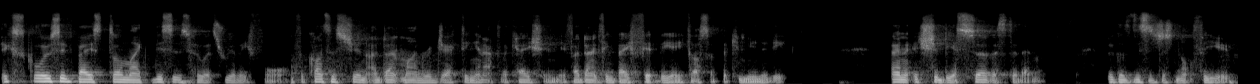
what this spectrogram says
exclusive based on like this is who it's really for. For constant student, I don't mind rejecting an application if I don't think they fit the ethos of the community and it should be a service to them because this is just not for you.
